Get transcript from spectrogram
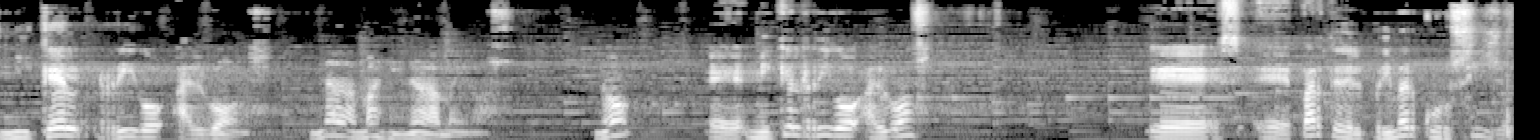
Miquel Rigo Albons, nada más ni nada menos. ¿no? Eh, Miquel Rigo Albons es parte del primer cursillo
